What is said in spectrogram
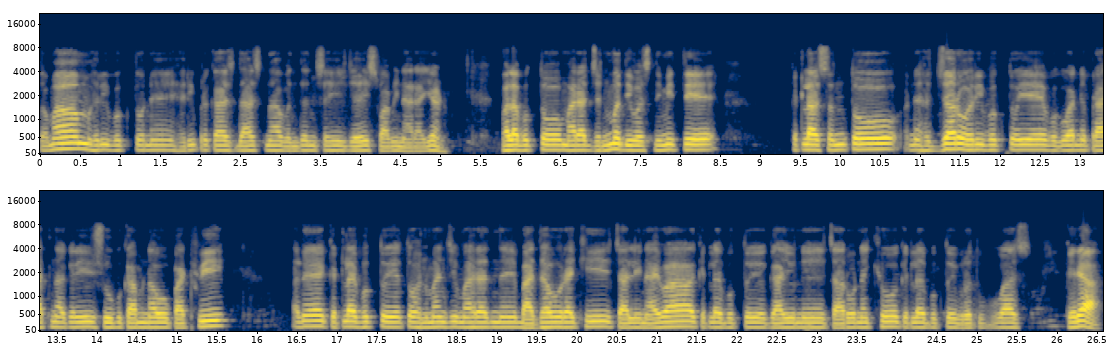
તમામ હરિભક્તોને હરિપ્રકાશ દાસના વંદન સહિત જય સ્વામિનારાયણ. વાલા ભક્તો, મારા જન્મદિવસ નિમિત્તે કેટલા સંતો અને હજારો હરિભક્તોએ ભગવાનને પ્રાર્થના કરી, શુભકામનાઓ પાઠવી અને કેટલાય ભક્તોએ તો હનુમાનજી મહારાજને બાધાઓ રાખી ચાલીને આવ્યા. કેટલાય ભક્તોએ ગાયોને ચારો નાખ્યો. કેટલાય ભક્તોએ વ્રત ઉપવાસ કર્યા.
